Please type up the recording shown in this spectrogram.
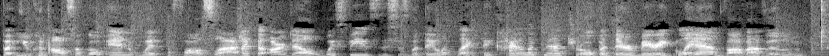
but you can also go in with a false lash. Like the Ardell Wispies, this is what they look like. They kind of look natural, but they're very glam, va va voom.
